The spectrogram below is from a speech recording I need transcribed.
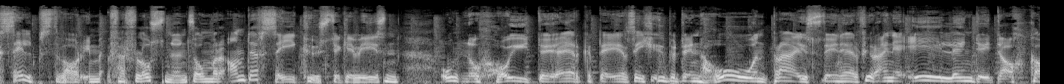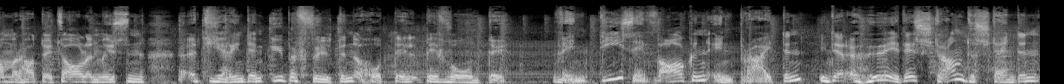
selbst war im verflossenen Sommer an der Seeküste gewesen und noch heute ärgerte er sich über den hohen Preis, den er für eine elende Dachkammer hatte zahlen müssen, die er in dem überfüllten Hotel bewohnte. Wenn diese Wagen in Breiten in der Höhe des Strandes ständen,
